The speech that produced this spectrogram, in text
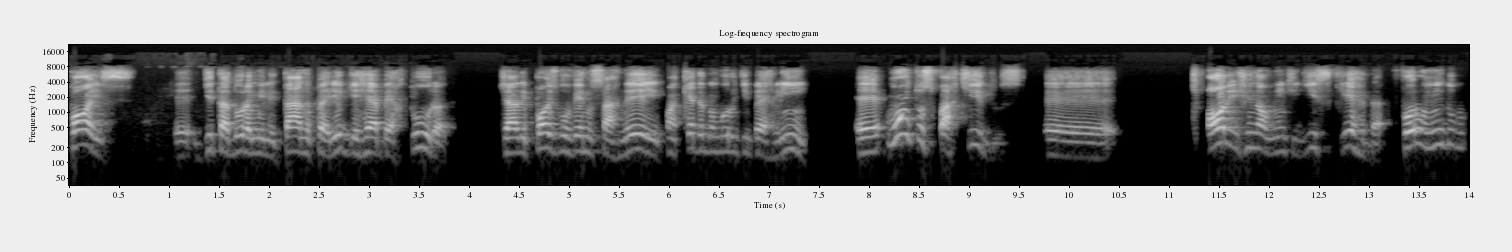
pós-ditadura é, militar, no período de reabertura, já ali pós-governo Sarney, com a queda do Muro de Berlim, é, muitos partidos, é, originalmente de esquerda, foram indo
